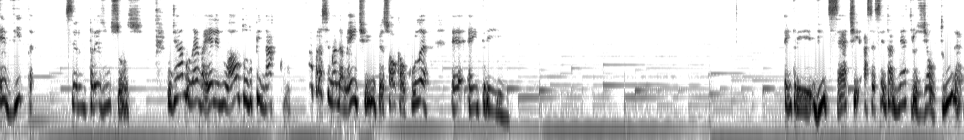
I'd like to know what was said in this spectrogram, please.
evita ser um presunçoso. O diabo leva ele no alto do pináculo. Aproximadamente, o pessoal calcula é, entre entre 27 a 60 metros de altura.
